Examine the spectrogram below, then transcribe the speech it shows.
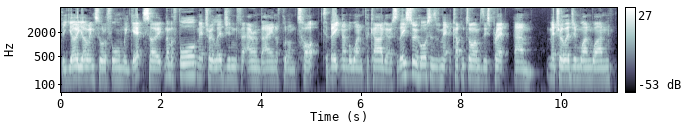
the yo-yoing sort of form we get. So number four, Metro Legend for Aaron Bain, I've put on top to beat number one, Picargo. So these two horses have met a couple times this prep. Um, Metro Legend won one.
